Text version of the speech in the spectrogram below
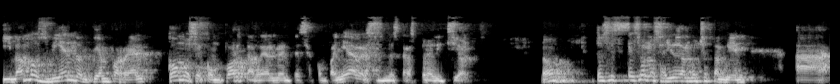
y vamos viendo en tiempo real cómo se comporta realmente esa compañía versus nuestras predicciones, ¿no? Entonces, eso nos ayuda mucho también a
